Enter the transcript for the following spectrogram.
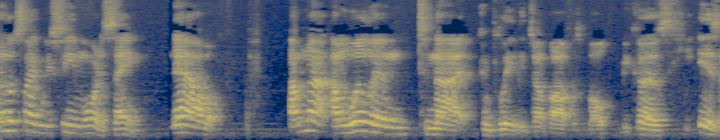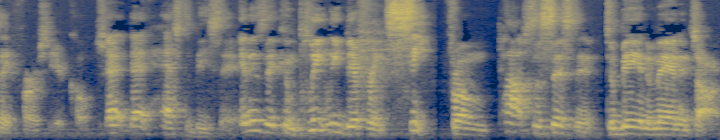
it looks like we've seen more of the same. Now, I'm not. I'm willing to not completely jump off his boat because he is a first year coach. That that has to be said. It is a completely different seat from Pop's assistant to being the man in charge.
